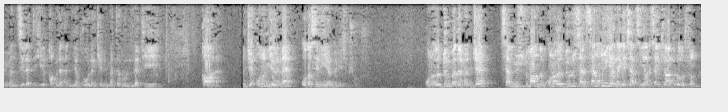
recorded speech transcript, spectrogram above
بِمَنْزِلَتِهِ قَبْلَ أَنْ يَقُولَ كَلِمَتَهُ الَّتِي قَالَ Önce onun yerine o da senin yerine geçmiş olur. Onu öldürmeden önce sen Müslümandın. Onu öldürürsen sen onun yerine geçersin. Yani sen kafir olursun.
